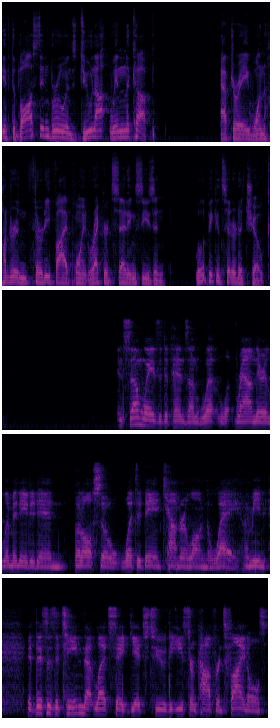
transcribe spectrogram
if the Boston Bruins do not win the cup after a 135 point record setting season, will it be considered a choke? In some ways, it depends on what, round they're eliminated in, but also what did they encounter along the way. I mean, if this is a team that, let's say, gets to the Eastern Conference Finals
